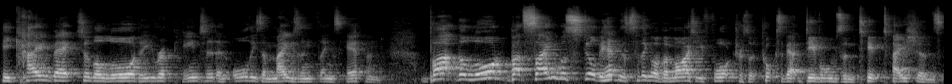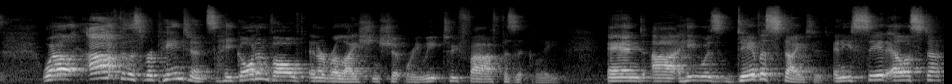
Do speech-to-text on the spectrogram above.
He came back to the Lord, he repented, and all these amazing things happened. But the Lord, but Satan was still, we have this thing of a mighty fortress that talks about devils and temptations. Well, after this repentance, he got involved in a relationship where he went too far physically. And uh, he was devastated. And he said, Alistair,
